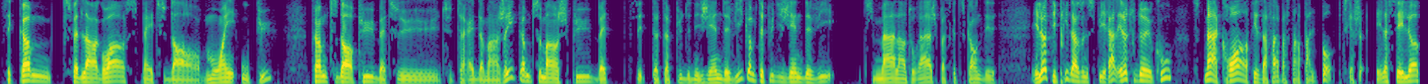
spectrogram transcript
C'est comme tu fais de l'angoisse, ben tu dors moins ou plus. Comme tu dors plus, ben tu tu t'arrêtes de manger. Comme tu manges plus, ben tu t'as plus d'hygiène de vie. Comme tu plus d'hygiène de vie, tu mets à l'entourage parce que tu comptes des... Et là, tu es pris dans une spirale. Et là, tout d'un coup, tu te mets à croire tes affaires parce que t'en parles pas. Tu Et là, c'est là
